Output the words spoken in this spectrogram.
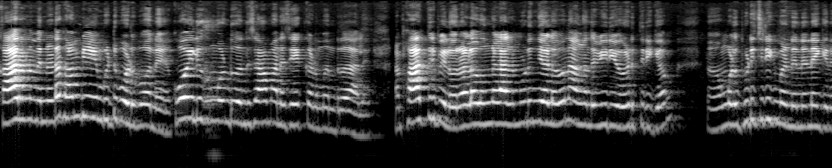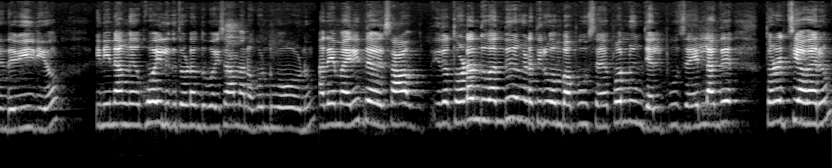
காரணம் என்னடா? தம்பியையும் விட்டு போட்டு போனேன் கோயிலுக்கும் கொண்டு வந்து சாமானை சேர்க்கணுமன்றதால. நான் பார்த்துருப்பேன் ஓரளவு உங்களால் முடிஞ்ச அளவு நாங்கள் அந்த வீடியோ எடுத்திருக்கோம். உங்களுக்கு பிடிச்சிருக்குமென்னு நினைக்கிறேன் இந்த வீடியோ. இனி நாங்கள் கோயிலுக்கு தொடர்ந்து போய் சாமானை கொண்டு போகணும். அதே மாதிரி இந்த சா இதை தொடர்ந்து வந்து எங்களோட திருவம்பா பூசை பொன்னுஞ்சல் பூசை எல்லாம் தொடர்ச்சியாக வரும்.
